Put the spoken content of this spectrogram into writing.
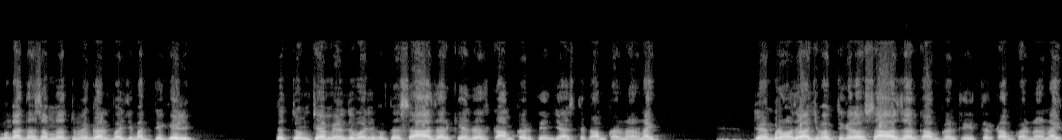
मग आता समजा तुम्ही गणपतीची भक्ती केली तर तुमच्या मेंदूमध्ये फक्त सहा हजार केंद्रच काम करतील जास्त काम करणार नाहीत. तुम्ही ब्रह्मदेवाची भक्ती केल्यावर सहा हजार काम करतील इतर काम करणार नाहीत.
